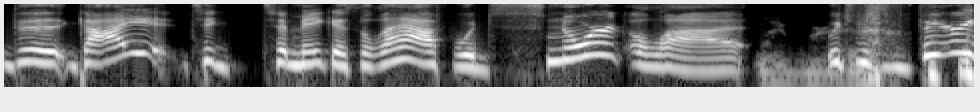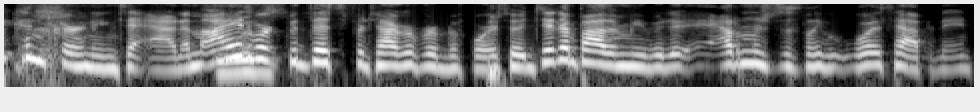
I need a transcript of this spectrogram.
the guy to to make us laugh would snort a lot, which was very concerning to Adam. I had worked with this photographer before, so it didn't bother me, but Adam was just like, "What's happening?"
